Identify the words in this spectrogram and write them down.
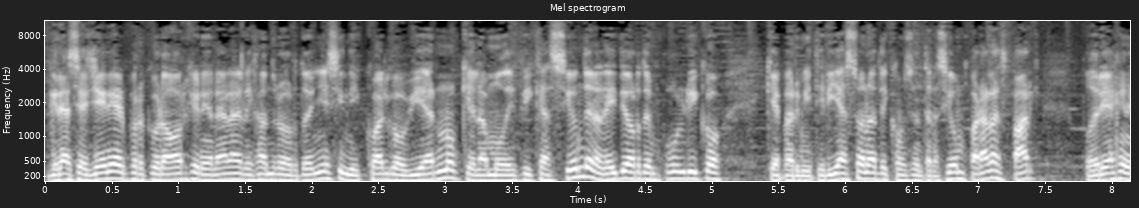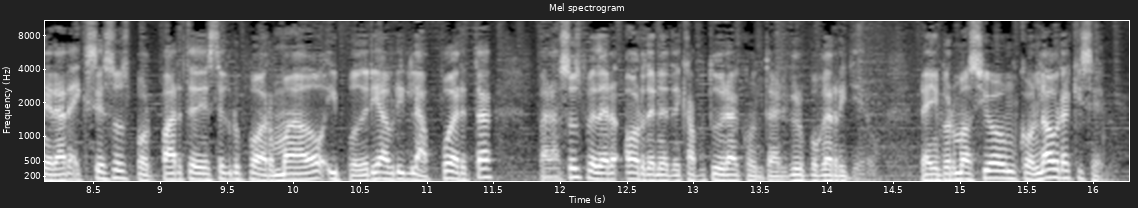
Gracias, Jenny. El Procurador General Alejandro Ordóñez indicó al gobierno que la modificación de la ley de orden público que permitiría zonas de concentración para las FARC podría generar excesos por parte de este grupo armado y podría abrir la puerta para suspender órdenes de captura contra el grupo guerrillero. La información con Laura Quiseno.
